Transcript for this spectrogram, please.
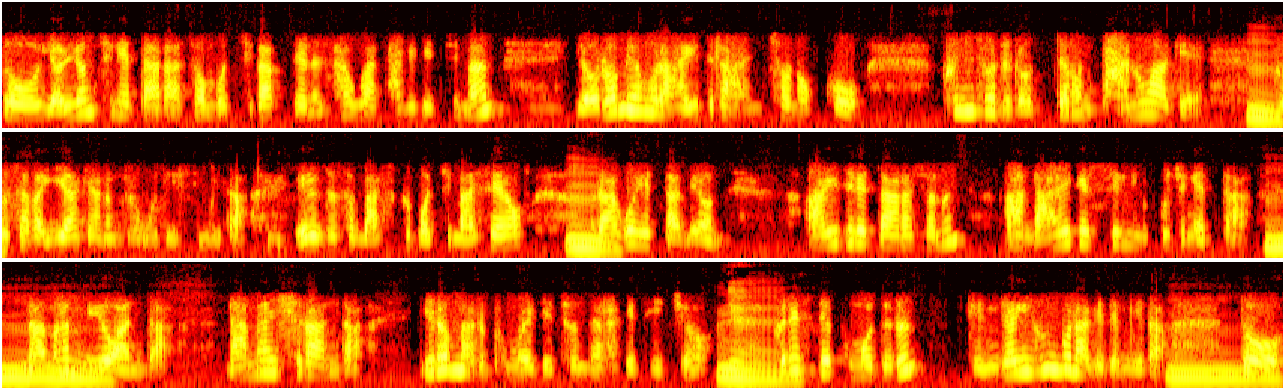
또 연령층에 따라서 뭐 지각되는 사고가 다르겠지만 여러 명을 아이들을 앉혀놓고 큰 소리로 때론 단호하게 음. 교사가 이야기하는 경우도 있습니다. 예를 들어서 마스크 벗지 마세요. 음. 라고 했다면 아이들에 따라서는 아, 나에게 선생님이 꾸중했다. 음. 나만 미워한다. 나만 싫어한다. 이런 말을 부모에게 전달하게 되죠. 예. 그랬을 때 부모들은 굉장히 흥분하게 됩니다. 음. 또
